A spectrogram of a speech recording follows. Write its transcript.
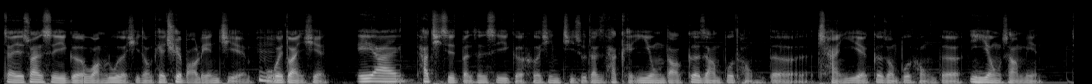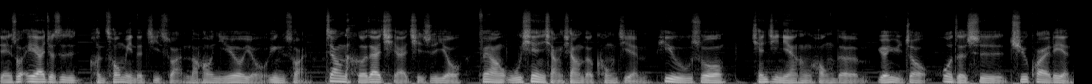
这也算是一个网络的系统，可以确保连接不会断线。嗯 AI 它其实本身是一个核心技术，但是它可以应用到各种不同的产业、各种不同的应用上面。等于说 AI 就是很聪明的计算，然后你又有运算，这样的合在起来，其实有非常无限想象的空间。譬如说前几年很红的元宇宙，或者是区块链，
